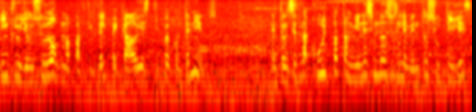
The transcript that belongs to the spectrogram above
incluyó en su dogma a partir del pecado y ese tipo de contenidos. Entonces la culpa también es uno de esos elementos sutiles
